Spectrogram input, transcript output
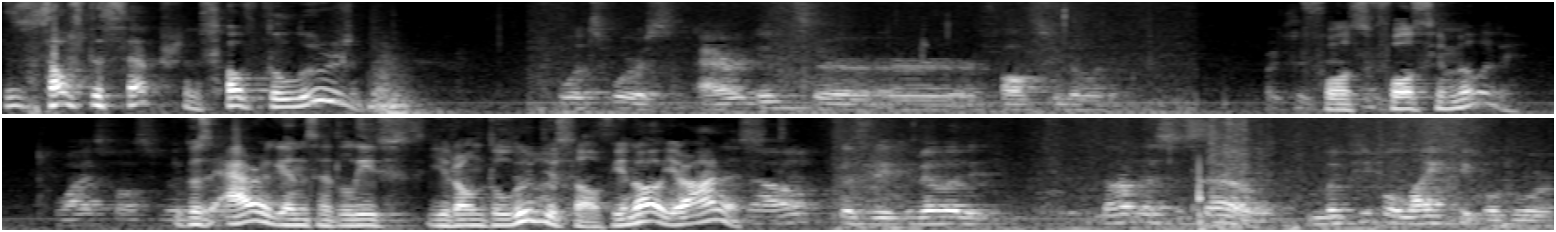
This is self-deception, self-delusion. What's worse, arrogance or, or, or false humility? False, false humility. Why is false humility? Because arrogance, at least, you don't delude yourself. You know, you're honest. No, because the humility, not necessarily. But people like people who are.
